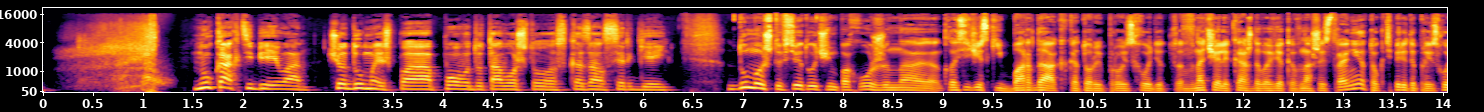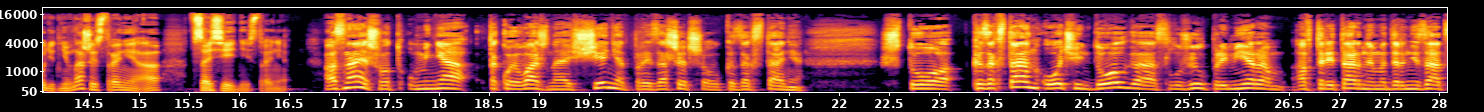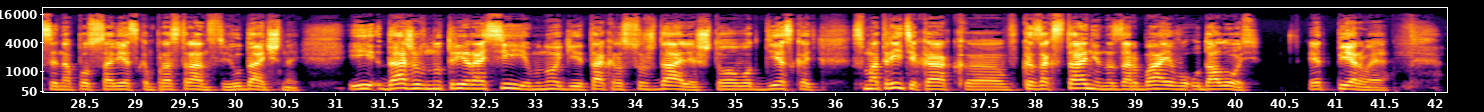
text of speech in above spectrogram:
Ну как тебе, Иван? Что думаешь по поводу того, что сказал Сергей? Думаю, что все это очень похоже на классический бардак, который происходит в начале каждого века в нашей стране, только теперь это происходит не в нашей стране, а в соседней стране. А знаешь, вот у меня такое важное ощущение от произошедшего в Казахстане – что Казахстан очень долго служил примером авторитарной модернизации на постсоветском пространстве, удачной. И даже внутри России многие так рассуждали, что вот, дескать, смотрите, как э, в Казахстане Назарбаеву удалось. Это первое.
